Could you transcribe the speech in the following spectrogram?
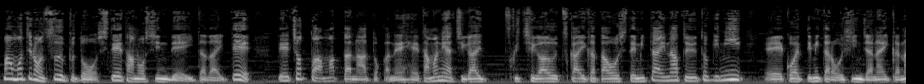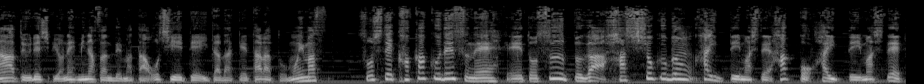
まあもちろんスープとして楽しんでいただいて、で、ちょっと余ったなとかね、たまには違い、違う使い方をしてみたいなという時に、えー、こうやってみたら美味しいんじゃないかなというレシピをね、皆さんでまた教えていただけたらと思います。そして価格ですね。えっ、ー、と、スープが8食分入っていまして、8個入っていまして、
